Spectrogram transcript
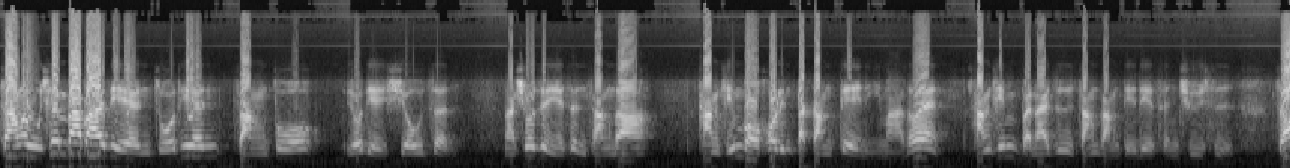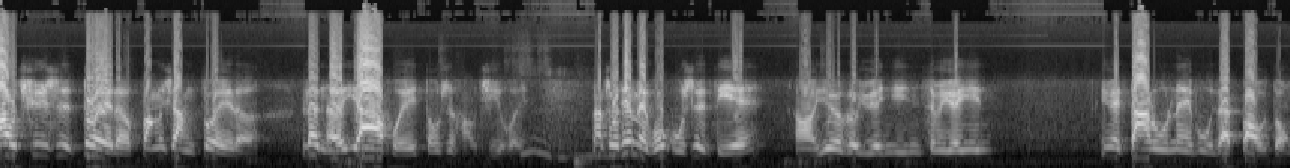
涨了五千八百点，昨天涨多有点修正，那修正也正常的啊。行情不可能打刚给你嘛，对不对？行情本来就是涨涨跌跌成趋势，只要趋势对了，方向对了，任何压回都是好机会。那昨天美国股市跌啊，也有个原因，什么原因？因为大陆内部在暴动，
